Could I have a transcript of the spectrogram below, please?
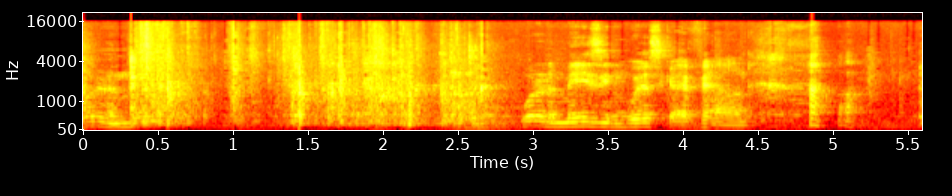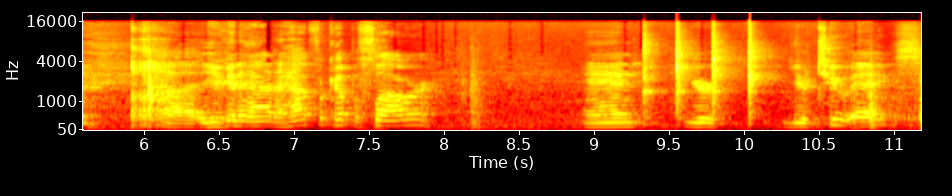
what an amazing what an amazing whisk I found. Uh, you're gonna add a half a cup of flour and your your two eggs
